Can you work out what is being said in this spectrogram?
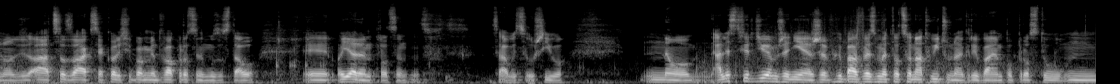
no, a co za akcja? Koleś chyba miał 2% mu zostało. Yy, o 1%. No, cały uszyło. No, ale stwierdziłem, że nie, że chyba wezmę to, co na Twitchu nagrywałem, po prostu, mm,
